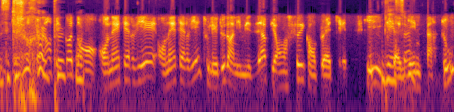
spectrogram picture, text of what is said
c'est toujours un peu. Écoute, on, intervient, on intervient tous les deux dans les médias, puis on sait qu'on peut être critiqué, que ça vient de partout.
